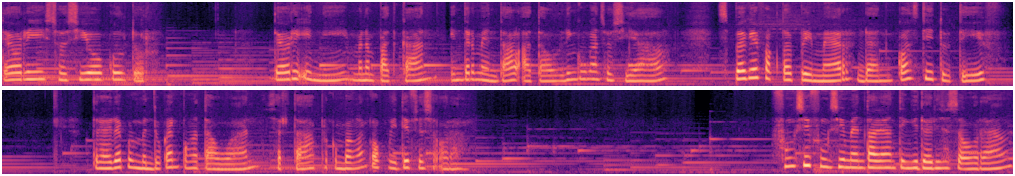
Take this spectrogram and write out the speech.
teori sosiokultur. Teori ini menempatkan intermental atau lingkungan sosial sebagai faktor primer dan konstitutif terhadap pembentukan pengetahuan serta perkembangan kognitif seseorang. Fungsi-fungsi mental yang tinggi dari seseorang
